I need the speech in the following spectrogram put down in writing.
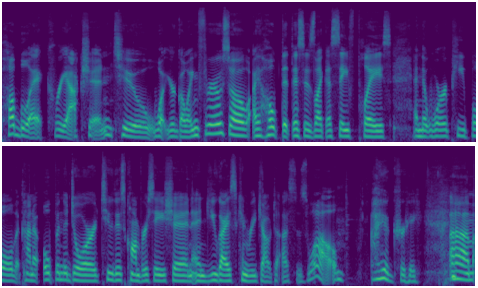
public reaction to what you're going through. So I hope that this is like a safe place and that we're people that kind of open the door to this conversation and you guys can reach out to us as well. I agree. Um,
